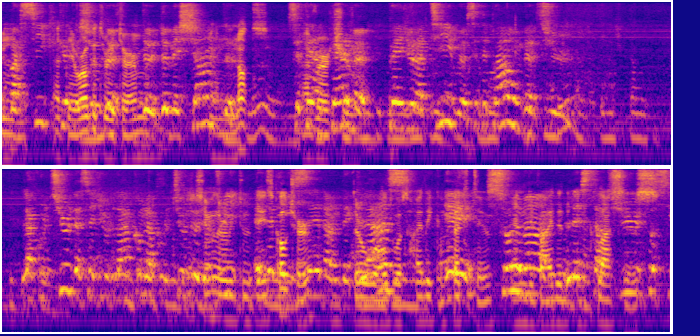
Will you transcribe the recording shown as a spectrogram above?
mean, a derogatory term, de, de méchant. and not a virtue. terme péjoratif, c'était pas une vertu. La culture de ces jours-là, comme la culture de Similarly to today's culture, divisée dans des their world was highly competitive and divided in classes.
